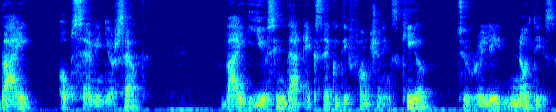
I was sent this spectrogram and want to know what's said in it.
by observing yourself, by using that executive functioning skill to really notice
